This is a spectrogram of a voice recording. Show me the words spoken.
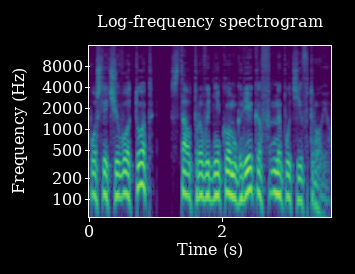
после чего тот стал проводником греков на пути в Трою.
